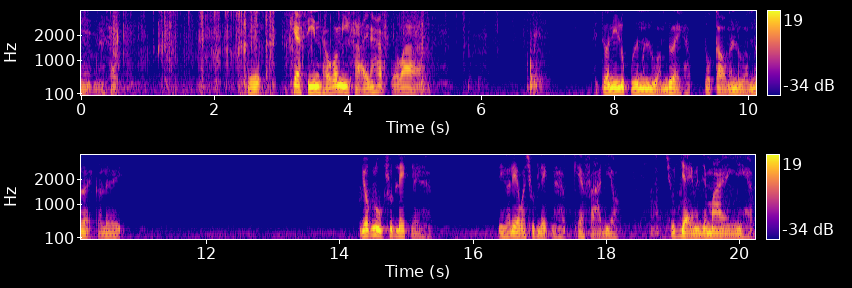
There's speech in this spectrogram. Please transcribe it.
นี่นะครับ คือแค่ซีนเขาก็มีขายนะครับ แต่ว่าไอตัวนี้ลูกปืนมันหลวมด้วยครับ ตัวเก่ามันหลวมด้วยก็เลย ยกลูกชุดเล็กเลยนะครับ นี่เขาเรียกว่าชุดเล็กนะครับ แค่ฝาเดียว ชุดใหญ่มันจะมาอย่างนี้ครับ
